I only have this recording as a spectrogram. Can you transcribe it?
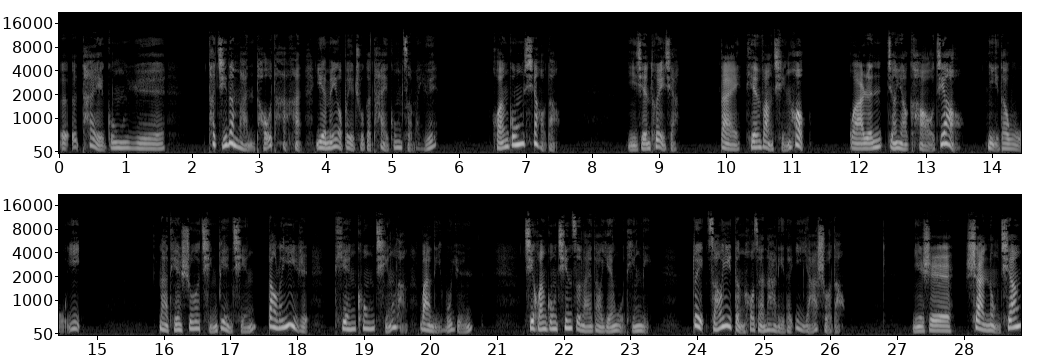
呃，太公曰……他急得满头大汗，也没有背出个太公怎么约。”桓公笑道：“你先退下，待天放晴后，寡人将要考教你的武艺。”那天说晴便晴，到了翌日。天空晴朗，万里无云。齐桓公亲自来到演武厅里，对早已等候在那里的易牙说道：“你是善弄枪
